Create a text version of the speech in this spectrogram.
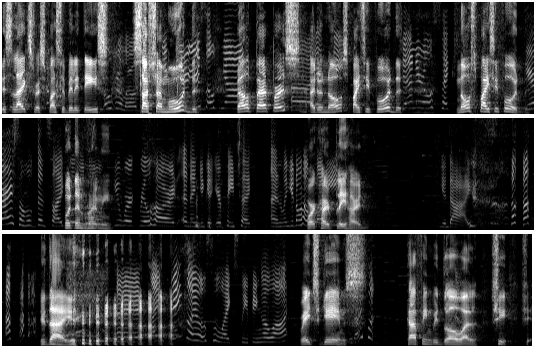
Dislikes, responsibilities. Sasha mood, bell peppers. Uh, I don't know, spicy food. No spicy food. Here are some of the cycles. Put in money. You work real hard and then you get your paycheck. And when you don't have Work hard, play hard. you die. You die. I think I also like sleeping a lot. Rage games. Caffeine withdrawal. She, she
